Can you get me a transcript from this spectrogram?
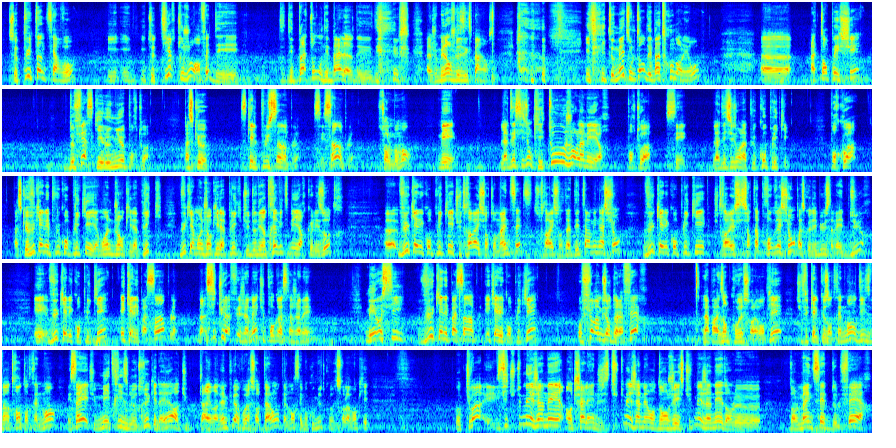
Ce putain de cerveau, il, te tire toujours en fait des, des bâtons, des balles. Ah, je mélange des expériences. il, te, met tout le temps des bâtons dans les roues euh, à t'empêcher de faire ce qui est le mieux pour toi. Parce que ce qui est le plus simple, c'est simple sur le moment, mais la décision qui est toujours la meilleure pour toi, c'est la décision la plus compliquée. Pourquoi? Parce que vu qu'elle est plus compliquée, il y a moins de gens qui l'appliquent. Vu qu'il y a moins de gens qui l'appliquent, tu deviens très vite meilleur que les autres. Euh, vu qu'elle est compliquée, tu travailles sur ton mindset, tu travailles sur ta détermination. Vu qu'elle est compliquée, tu travailles aussi sur ta progression, parce qu'au début, ça va être dur. Et vu qu'elle est compliquée et qu'elle n'est pas simple, ben, si tu la fais jamais, tu progresseras jamais. Mais aussi, vu qu'elle n'est pas simple et qu'elle est compliquée, au fur et à mesure de la faire, là par exemple courir sur l'avant-pied, tu fais quelques entraînements, 10, 20, 30 entraînements, et ça y est, tu maîtrises le truc, et d'ailleurs tu n'arriveras même plus à courir sur le talon, tellement c'est beaucoup mieux de courir sur l'avant-pied. Donc tu vois, si tu te mets jamais en challenge, si tu te mets jamais en danger, si tu te mets jamais dans le, dans le mindset de le faire,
